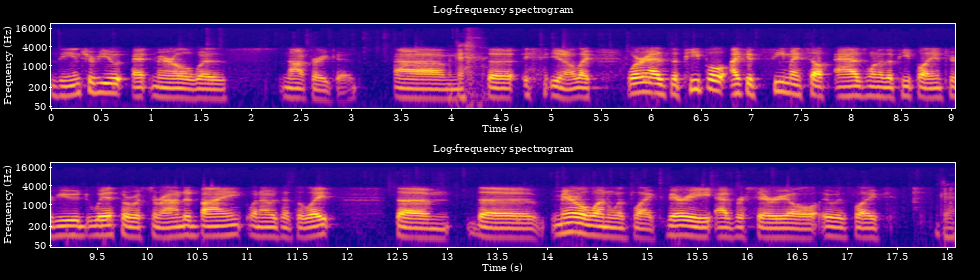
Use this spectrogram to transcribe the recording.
the interview at Merrill was not very good. Um, okay. The you know like whereas the people I could see myself as one of the people I interviewed with or was surrounded by when I was at Deloitte. The um, the Merrill one was like very adversarial. It was like okay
